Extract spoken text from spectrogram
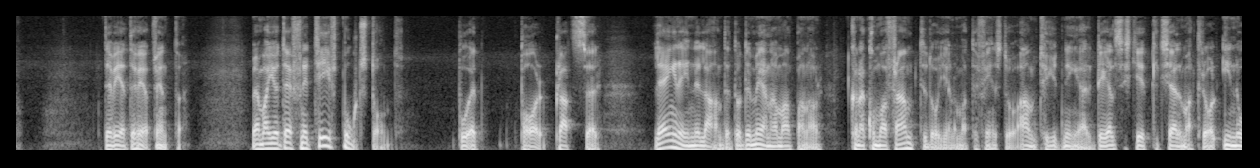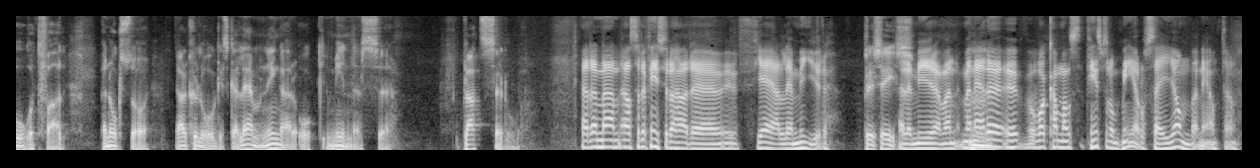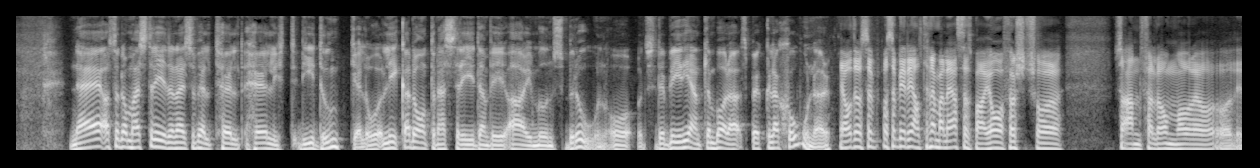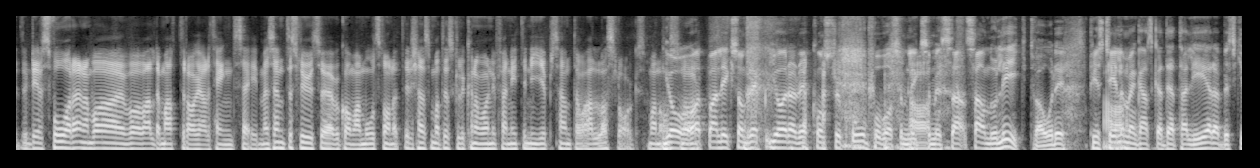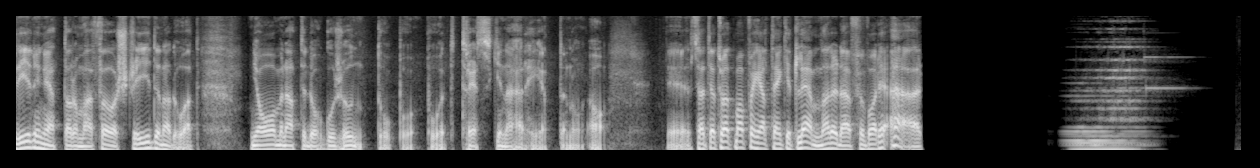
Det vet, det vet vi inte. Men man gör definitivt motstånd på ett par platser längre in i landet och det menar man att man har kunnat komma fram till då genom att det finns då antydningar, dels i skriftligt källmaterial i något fall, men också arkeologiska lämningar och minnesplatser. Då. Ja, den, alltså det finns ju det här eh, fjälemyr. Precis. Eller myren, men, men mm. är det, eh, vad kan man, finns det något mer att säga om den egentligen? Nej, alltså de här striderna är så väldigt höljt, höljt i dunkel. Och likadant den här striden vid Ajmundsbron. Och, så det blir egentligen bara spekulationer. Ja, och så, och så blir det alltid när man läser så bara, ja, först så så anföll de och, och, det blev svårare än vad, vad Valdemar Atterdag hade tänkt sig. Men sen till slut så överkom han motståndet. Det känns som att det skulle kunna vara ungefär 99 procent av alla slag. Som man ja, har... att man liksom gör en rekonstruktion på vad som liksom ja. är sa sannolikt. Va? Och det finns till ja. och med en ganska detaljerad beskrivning i ett av de här förstriderna. Då, att Ja, men att det då går runt då på, på ett träsk i närheten. Och, ja. Eh, så att jag tror att man får helt enkelt lämna det där för vad det är.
